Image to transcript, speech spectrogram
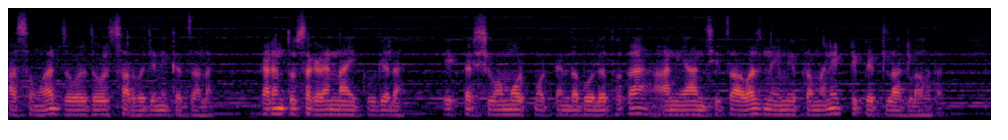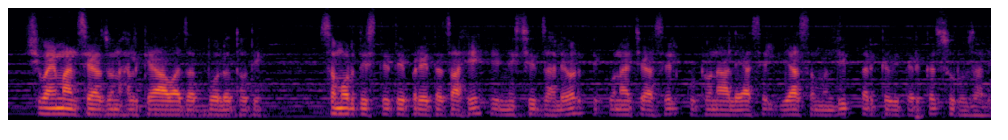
हा संवाद जवळजवळ सार्वजनिकच झाला कारण तो सगळ्यांना ऐकू गेला. एकतर शिवा मोठमोठ्यांदा बोलत होता आणि आणशीचा आवाज नेहमीप्रमाणे टिपेत लागला होता. शिवाय माणसे अजून हलक्या आवाजात बोलत होती. समोर दिसते ते प्रेतच आहे हे निश्चित झाल्यावर ते कुणाचे असेल कुठून आले असेल यासंबंधी तर्कवितर्क सुरू झाले.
